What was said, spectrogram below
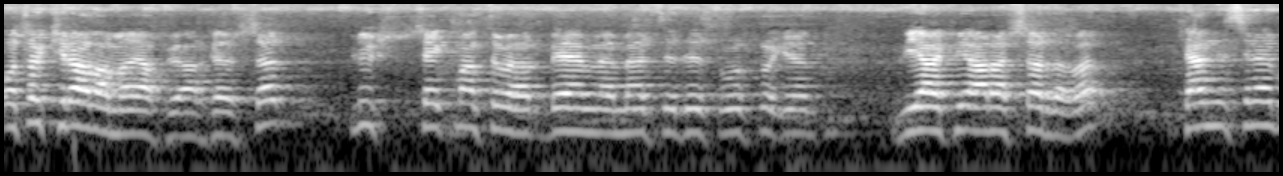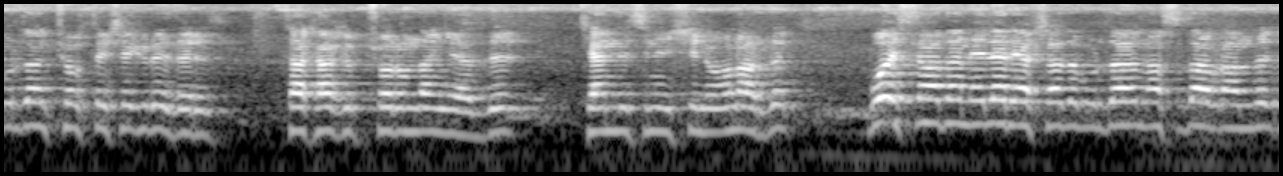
Oto kiralama yapıyor arkadaşlar. Lüks segmenti var. BMW, Mercedes, Volkswagen, VIP araçlar da var. Kendisine buradan çok teşekkür ederiz. Takakıp Çorum'dan geldi. Kendisinin işini onardık. Bu esnada neler yaşadı burada, nasıl davrandık?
